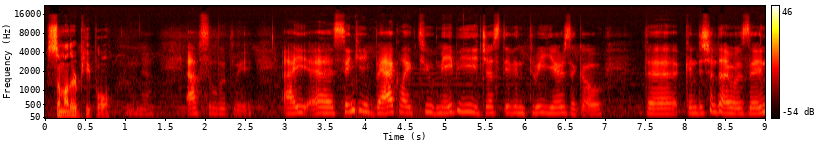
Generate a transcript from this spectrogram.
some other people Yeah, absolutely. I uh, thinking back like to maybe just even three years ago, the condition that I was in,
